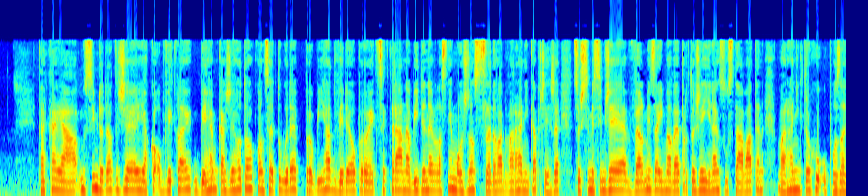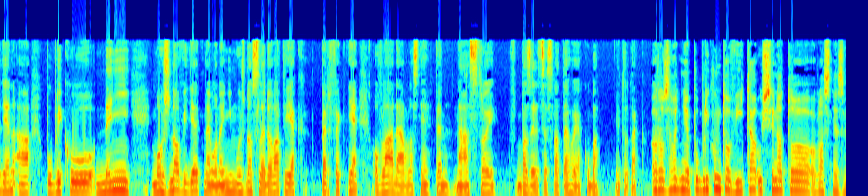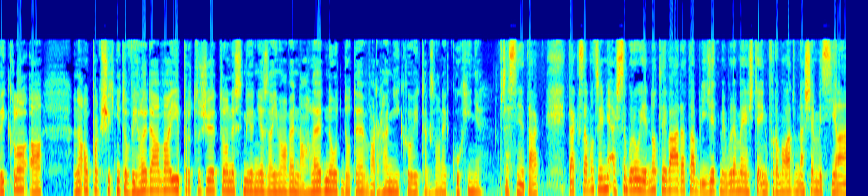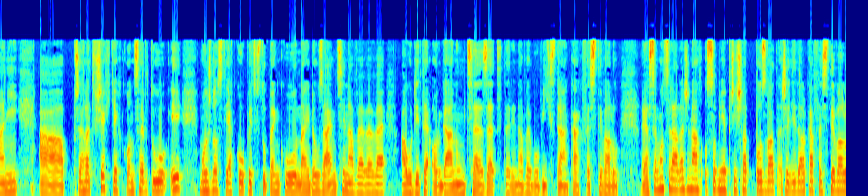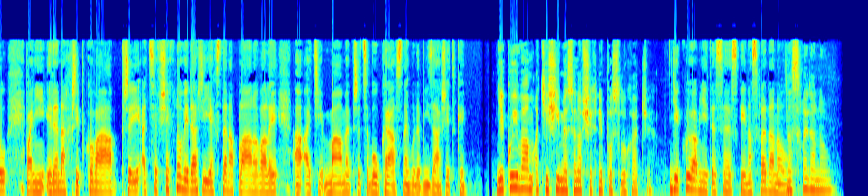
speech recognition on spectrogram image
Tak a já musím dodat, že jako obvykle během každého toho koncertu bude probíhat videoprojekce, která nabídne vlastně možnost sledovat varhaníka při hře, což si myslím, že je velmi zajímavé, protože jinak zůstává ten varhaník trochu upozaděn a publiku není možno vidět nebo není možno sledovat, jak perfektně ovládá vlastně ten nástroj v Bazilice svatého Jakuba. Je to tak? Rozhodně publikum to vítá, už si na to vlastně zvyklo a Naopak všichni to vyhledávají, protože je to nesmírně zajímavé nahlédnout do té varhaníkovy takzvané kuchyně. Přesně tak. Tak samozřejmě, až se budou jednotlivá data blížit, my budeme ještě informovat v našem vysílání a přehled všech těch koncertů i možnost, jak koupit vstupenku, najdou zájemci na www.auditeorganum.cz, tedy na webových stránkách festivalu. A já jsem moc ráda, že nás osobně přišla pozvat ředitelka festivalu, paní Irena Chřipková. Přeji, ať se všechno vydaří, jak jste naplánovali a ať máme před sebou krásné hudební zážitky. Děkuji vám a těšíme se na všechny posluchače. Děkuji a mějte se hezky. Naschledanou. Naschledanou.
